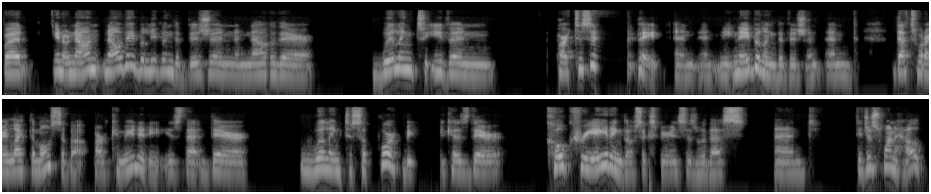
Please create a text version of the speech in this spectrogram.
But you know, now now they believe in the vision, and now they're willing to even participate participate and, and enabling the vision. And that's what i like the most about our community is that they're willing to support because they're co-creating those experiences with us and they just want to help.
